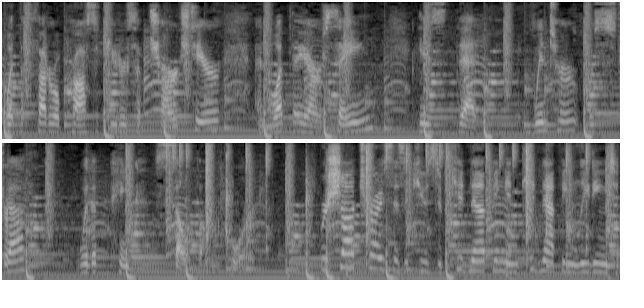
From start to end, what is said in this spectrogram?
what the federal prosecutors have charged here, and what they are saying is that Wynter was struck with a pink cell phone cord. Rashad Trice is accused of kidnapping and kidnapping leading to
